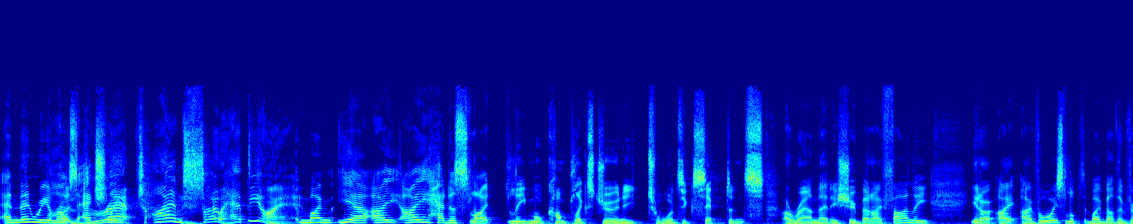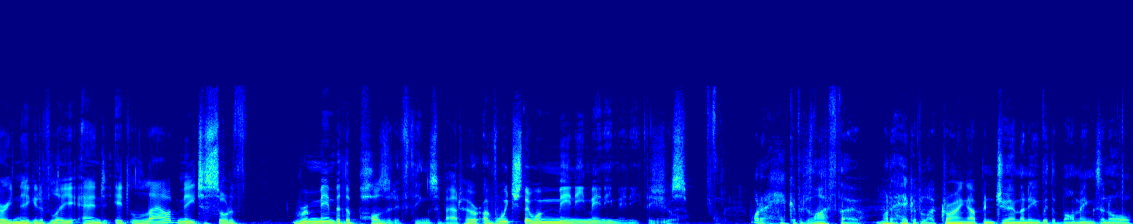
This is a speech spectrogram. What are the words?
and then realized actually. Wrapped. I am so happy. I am. My, yeah, I, I had a slightly more complex journey towards acceptance around that issue. But I finally, you know, I, I've always looked at my mother very negatively, and it allowed me to sort of remember the positive things about her, of which there were many, many, many things. What a heck of a life, though. What a heck of a life. Growing up in Germany with the bombings and all.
